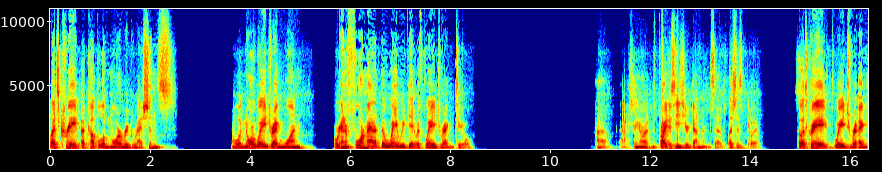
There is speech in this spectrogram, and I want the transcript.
Let's create a couple of more regressions and we'll ignore wage reg one. We're going to format it the way we did with wage reg two. Uh, actually, you know what? It's probably just easier done than said. Let's just do it. So let's create wage reg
